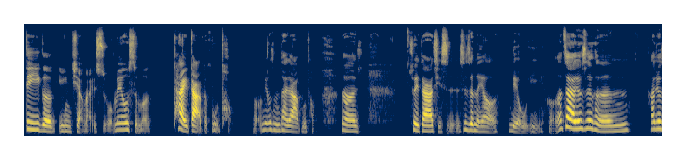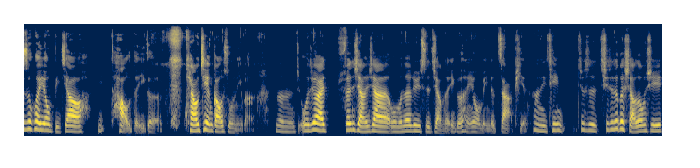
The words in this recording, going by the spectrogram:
第一个印象来说，没有什么太大的不同啊，没有什么太大的不同。那所以大家其实是真的要留意哈。那再来就是可能他就是会用比较好的一个条件告诉你嘛。嗯，我就来分享一下我们的律师讲的一个很有名的诈骗。那你听。就是其实这个小东西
